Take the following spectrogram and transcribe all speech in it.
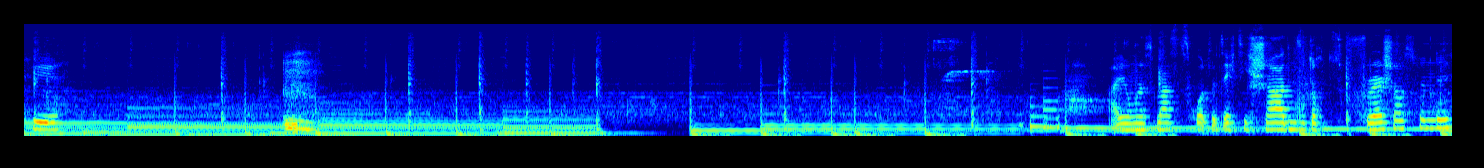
Okay. ah, Junge, das Master Squad mit 60 Schaden sieht doch zu fresh aus, finde ich.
